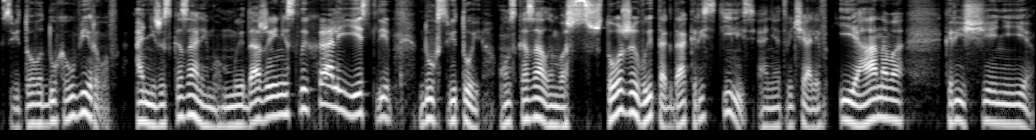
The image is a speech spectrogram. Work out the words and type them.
Святого Духа уверовав? Они же сказали ему, мы даже и не слыхали, есть ли Дух Святой. Он сказал им, во что же вы тогда крестились? Они отвечали, в Иоанново крещение.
